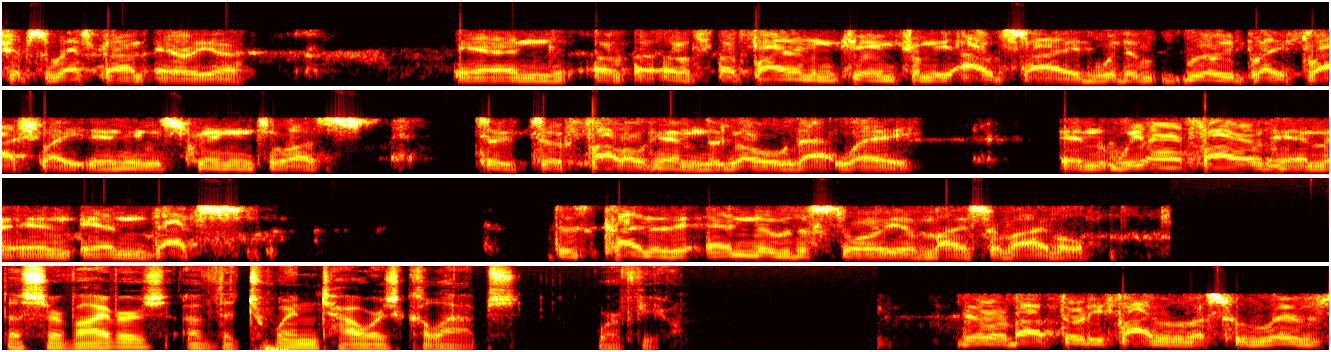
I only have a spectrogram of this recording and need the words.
Ships restaurant area. And a, a, a fireman came from the outside with a really bright flashlight, and he was screaming to us to, to follow him to go that way. and we all followed him, and and that's this kind of the end of the story of my survival. The survivors of the Twin Towers collapse were few. There were about 35 of us who lived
